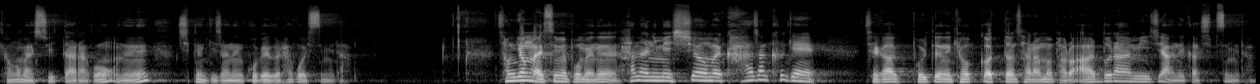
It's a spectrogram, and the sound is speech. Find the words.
경험할 수 있다라고 오늘 시편 기자는 고백을 하고 있습니다. 성경 말씀에 보면은 하나님의 시험을 가장 크게 제가 볼 때는 겪었던 사람은 바로 아브라함이지 않을까 싶습니다.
